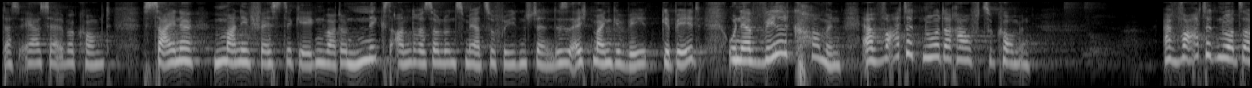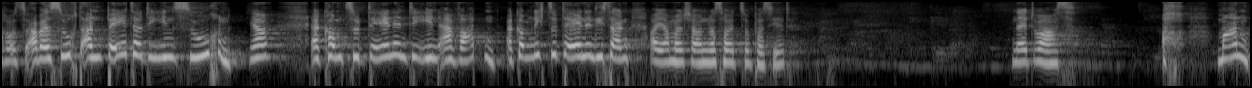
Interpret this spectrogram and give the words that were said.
dass er selber kommt, seine manifeste Gegenwart und nichts anderes soll uns mehr zufriedenstellen. Das ist echt mein Gebet. Und er will kommen, er wartet nur darauf zu kommen. Er wartet nur darauf, aber er sucht Anbeter, die ihn suchen. Ja? Er kommt zu denen, die ihn erwarten. Er kommt nicht zu denen, die sagen, ah ja, mal schauen, was heute so passiert. Nicht was. Ach, Mann,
